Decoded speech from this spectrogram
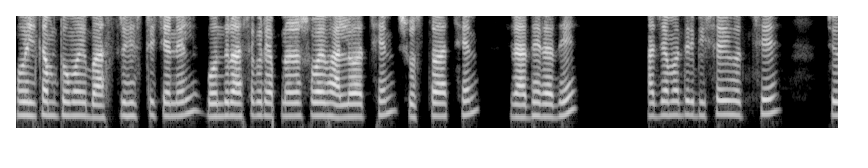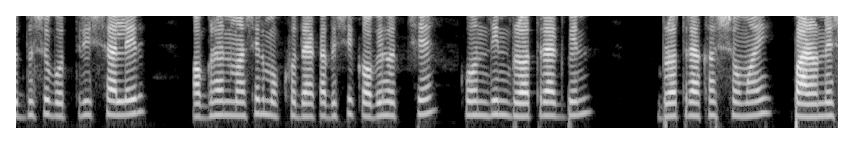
ওয়েলকাম টু মাই বাস্তু হিস্ট্রি চ্যানেল বন্ধুরা, আশা করি আপনারা সবাই ভালো আছেন, সুস্থ আছেন। রাধে রাধে। আজ আমাদের বিষয় হচ্ছে চোদ্দশো সালের অঘ্রাণ মাসের মুখ্যদা একাদশী কবে হচ্ছে? কোন দিন ব্রত রাখবেন? ব্রত রাখার সময় পালনের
